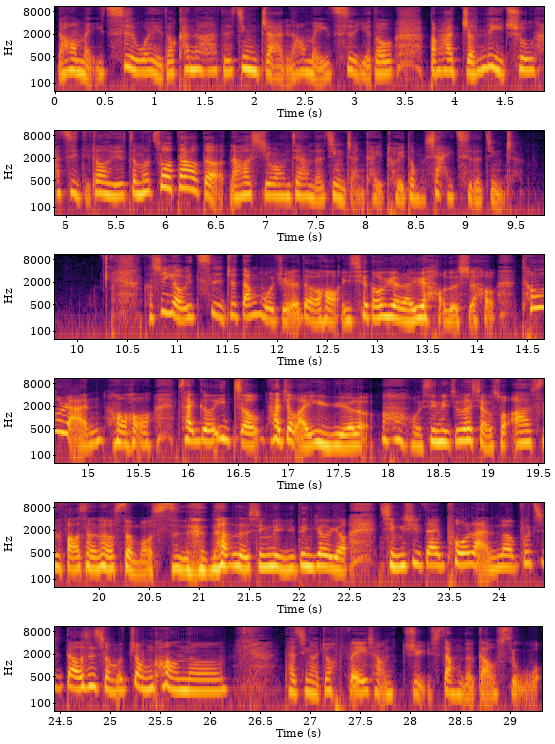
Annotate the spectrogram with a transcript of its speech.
然后每一次我也都看到他的进展，然后每一次也都帮他整理出他自己到底是怎么做到的，然后希望这样的进展可以推动下一次的进展。可是有一次，就当我觉得哈一切都越来越好的时候，突然哈才隔一周，他就来预约了啊！我心里就在想说啊，是发生了什么事？他的心里一定又有情绪在波澜了，不知道是什么状况呢？他进来就非常沮丧的告诉我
